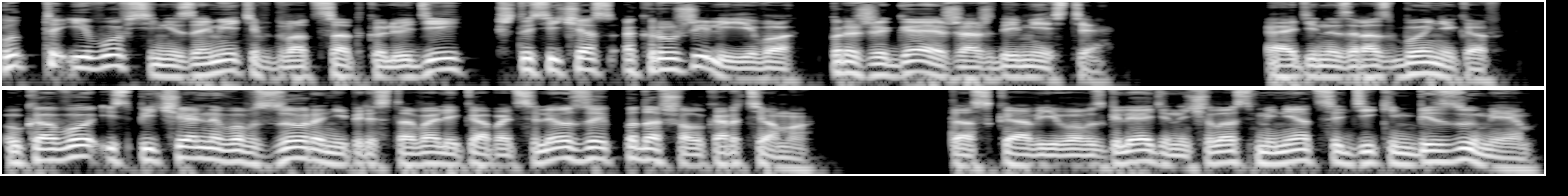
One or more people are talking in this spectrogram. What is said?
будто и вовсе не заметив двадцатку людей, что сейчас окружили его, прожигая жаждой мести. Один из разбойников, у кого из печального взора не переставали капать слезы, подошел к Артему. Тоска в его взгляде начала сменяться диким безумием,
